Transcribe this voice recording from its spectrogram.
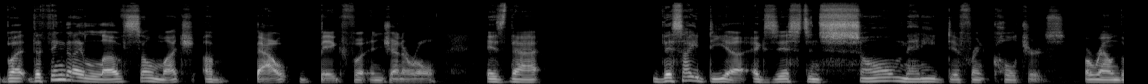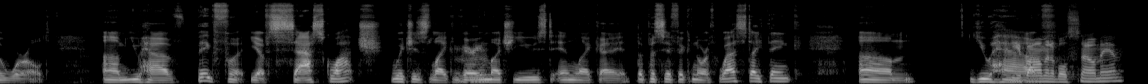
But the thing that I love so much about Bigfoot in general is that this idea exists in so many different cultures around the world. Um, you have Bigfoot, you have Sasquatch, which is like very mm-hmm. much used in like a the Pacific Northwest, I think. Um, you have the abominable snowman,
